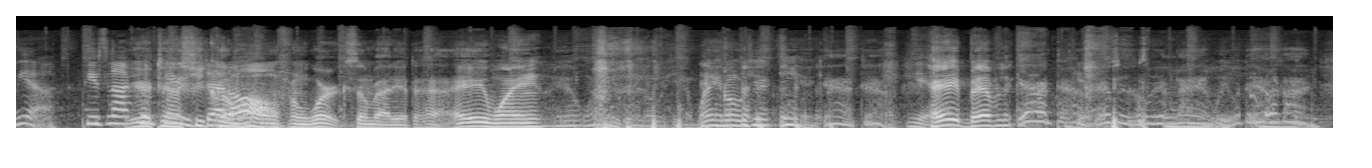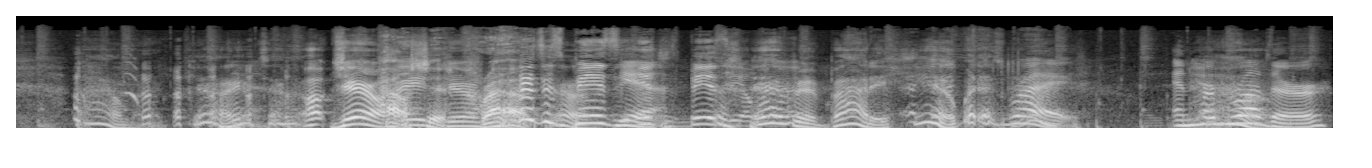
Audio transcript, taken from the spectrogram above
yeah. He's not Every time she at come all. home from work, somebody at the house. Hey Wayne, yeah, Wayne been over here. Wayne over here again. God damn. Yeah. Hey Beverly, God damn. Beverly over here last week. What the hell? Mm-hmm. Like? Oh my God! Every time- Oh Gerald, House hey shit Gerald. crowded. It's just Yeah. busy. Yeah. It's just busy. over there. Everybody, yeah. but What is Right. And her brother,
